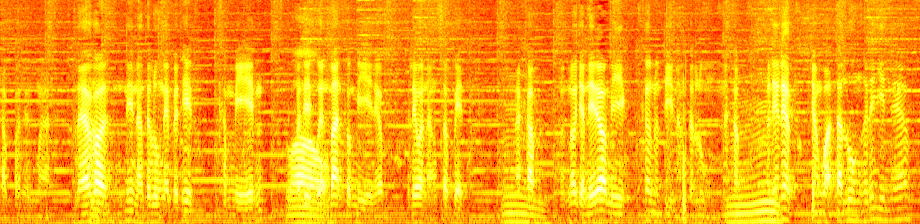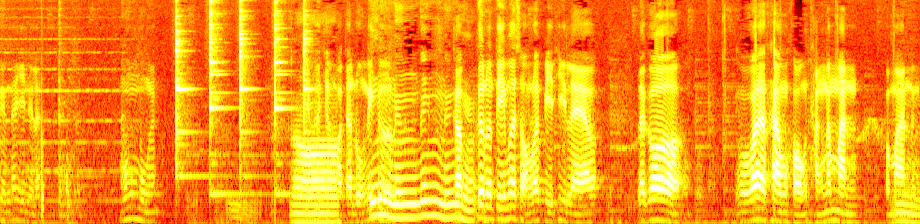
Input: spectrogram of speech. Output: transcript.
ครับก็ขึ้นมา แล้วก็นี่หนังตะลุงในประเทศเขมรว้าวประเทศเพื่อนบ้านก็มีนะครับเรียกว่าหนังสเบ็ดนะครับนอกจากนี้ก็มีเครื่องดนตรีหนังตะลุงนะครับอืมอันนี้เรียกจังหวะตะลุงเคยได้ยินไหมครับพิมพ์ได้ยินอยู่แล้วมุ้งมุงนะอ๋อจังหวะตะลุงนี่ติ้งคือหนึ่งติ้งหนึ่งกับเนี่ยเครื่องดนตรีเมื่อ 200 ปีที่แล้ว แล้วก็วัฒนธรรมของถังน้ำมันประมาณอืม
